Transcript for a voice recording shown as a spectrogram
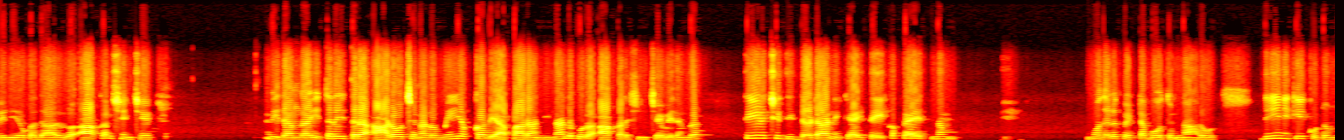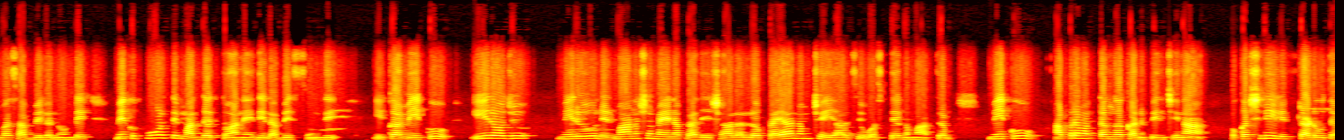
వినియోగదారులు ఆకర్షించే విధంగా ఇతర ఇతర ఆలోచనలు మీ యొక్క వ్యాపారాన్ని నలుగురు ఆకర్షించే విధంగా తీర్చిదిద్దటానికి అయితే ఇక ప్రయత్నం మొదలు పెట్టబోతున్నారు. దీనికి కుటుంబ సభ్యుల నుండి మీకు పూర్తి మద్దతు అనేది లభిస్తుంది. ఇక మీకు ఈరోజు మీరు నిర్మానుషమైన ప్రదేశాలలో ప్రయాణం చేయాల్సి వస్తే మాత్రం మీకు అప్రమత్తంగా కనిపించిన ఒక స్త్రీ లిఫ్ట్ అడిగితే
